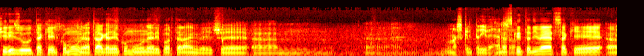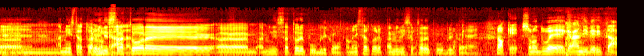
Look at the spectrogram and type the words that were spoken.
Ci risulta che il comune, la targa del comune riporterà invece ehm, una scritta diversa. una scritta diversa che ehm, amministratore amministratore, ehm, amministratore pubblico. Amministratore pubblico. Amministratore pubblico. Ok. No, che sono due grandi verità.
